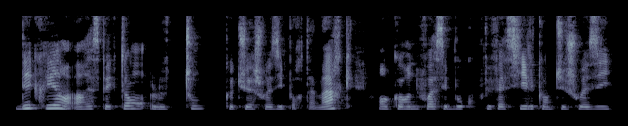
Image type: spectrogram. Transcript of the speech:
d'écrire en respectant le ton que tu as choisi pour ta marque. Encore une fois, c'est beaucoup plus facile quand tu choisis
